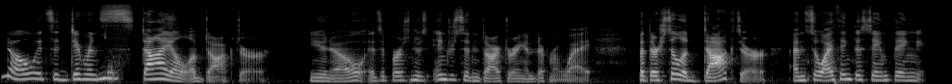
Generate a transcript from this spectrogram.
no it's a different yeah. style of doctor you know it's a person who's interested in doctoring in a different way but they're still a doctor. And so I think the same thing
